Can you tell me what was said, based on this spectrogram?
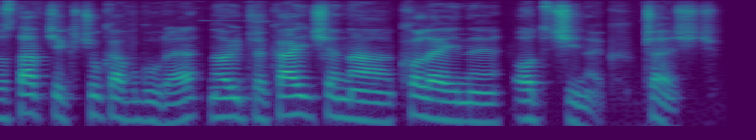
Zostawcie kciuka w górę. No i czekajcie na kolejny odcinek. Cześć.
